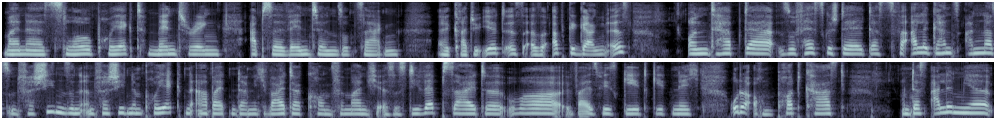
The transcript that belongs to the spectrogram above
meiner Slow-Projekt-Mentoring-Absolventin sozusagen äh, graduiert ist, also abgegangen ist und habe da so festgestellt, dass zwar alle ganz anders und verschieden sind, an verschiedenen Projekten arbeiten, da nicht weiterkommen. Für manche ist es die Webseite, boah, weiß, wie es geht, geht nicht, oder auch ein Podcast. Und dass alle mir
